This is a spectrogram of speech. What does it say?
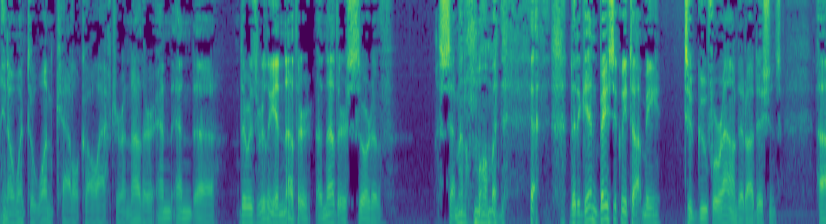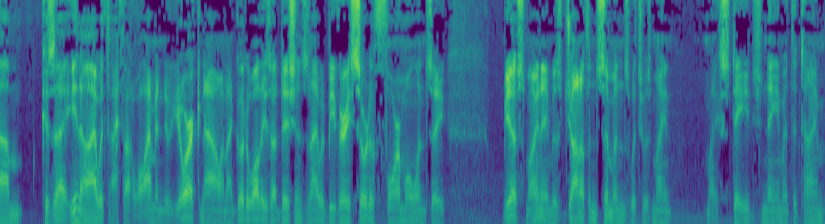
You know, went to one cattle call after another. And, and, uh, there was really another, another sort of seminal moment that again basically taught me to goof around at auditions. Um, because I, you know, I would, I thought, well, I'm in New York now, and I go to all these auditions, and I would be very sort of formal and say, "Yes, my name is Jonathan Simmons," which was my my stage name at the time,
